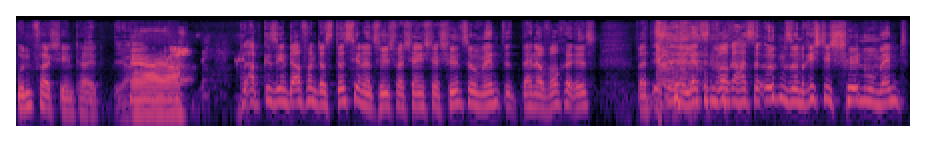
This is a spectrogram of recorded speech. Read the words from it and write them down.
Unverschämtheit. Ja, ja. Abgesehen davon, dass das hier natürlich wahrscheinlich der schönste Moment deiner Woche ist, was ist in der letzten Woche? Hast du irgendeinen so einen richtig schönen Moment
